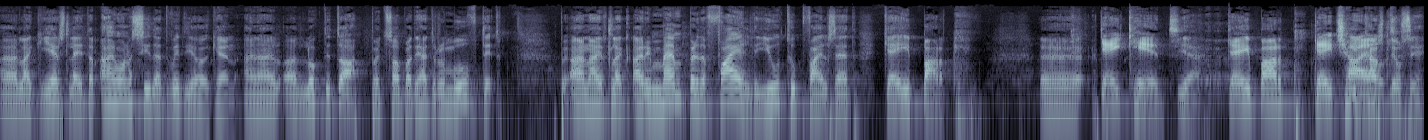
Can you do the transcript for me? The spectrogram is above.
uh, like years later, I want to see that video again. And I, I looked it up, but somebody had removed it. And I was like, I remember the file, the YouTube file said gay barn. Uh, Gay kid. yeah, gay barn Gay í child. kastljósi,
